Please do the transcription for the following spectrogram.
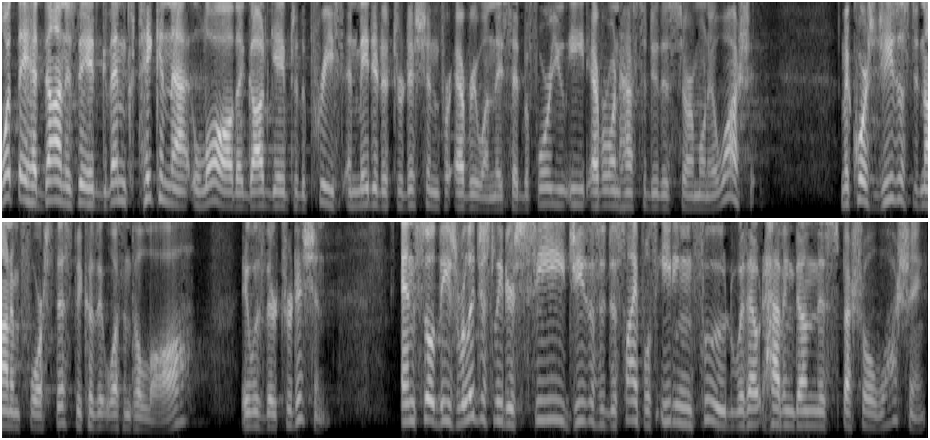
what they had done is they had then taken that law that God gave to the priests and made it a tradition for everyone. They said, before you eat, everyone has to do this ceremonial washing. And of course, Jesus did not enforce this because it wasn't a law, it was their tradition. And so these religious leaders see Jesus' disciples eating food without having done this special washing.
